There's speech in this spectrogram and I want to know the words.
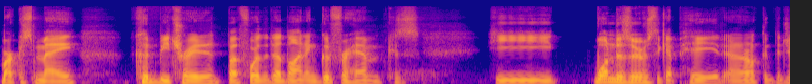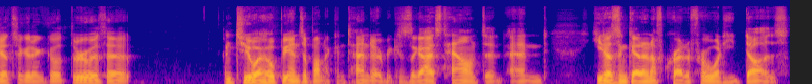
Marcus Maye could be traded before the deadline, and good for him because he one deserves to get paid, and I don't think the Jets are going to go through with it. And two, I hope he ends up on a contender because the guy's talented and he doesn't get enough credit for what he does.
